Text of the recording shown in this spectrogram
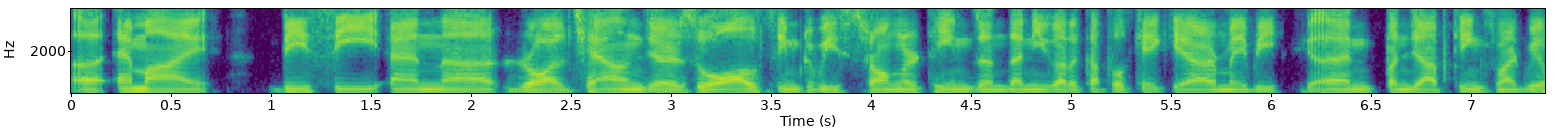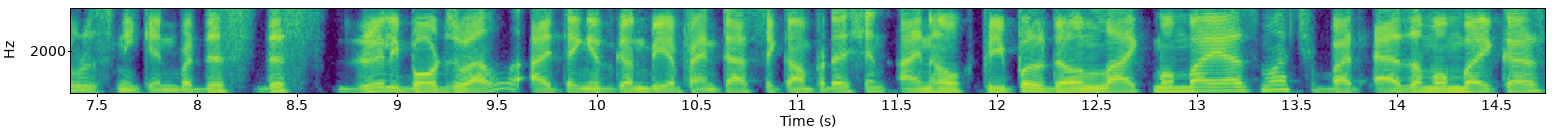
uh, MI, DC and uh, Royal Challengers, who all seem to be stronger teams, and then you got a couple KKR maybe, and Punjab Kings might be able to sneak in. But this this really bodes well. I think it's going to be a fantastic competition. I know people don't like Mumbai as much, but as a Mumbaiker,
